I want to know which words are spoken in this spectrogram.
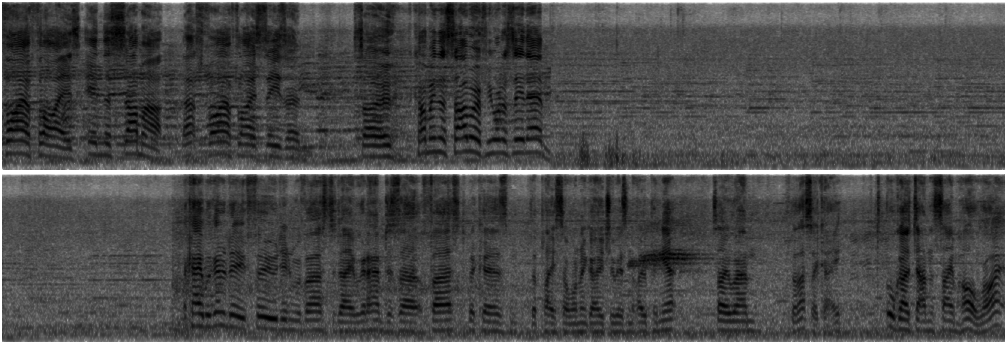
fireflies in the summer. That's firefly season. So come in the summer if you want to see them. Okay, we're going to do food in reverse today. We're going to have dessert first because the place I want to go to isn't open yet. So, um, but that's okay. It all goes down the same hole, right?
